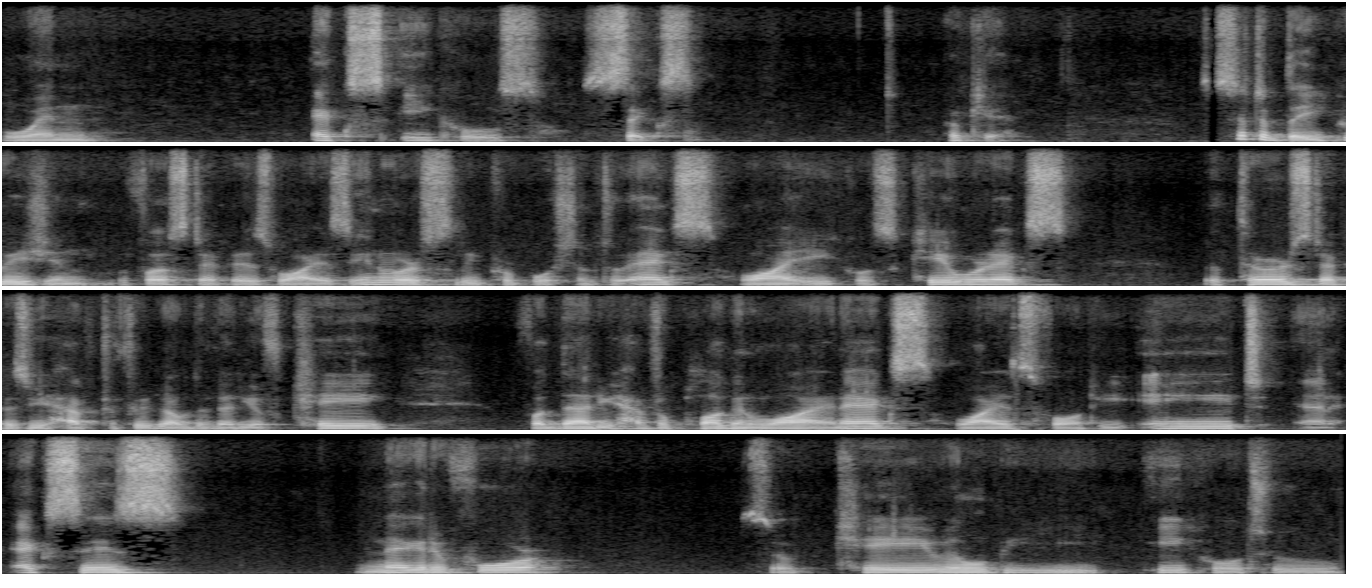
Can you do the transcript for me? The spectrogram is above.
when x equals 6. Okay, set up the equation. The first step is y is inversely proportional to x, y equals k over x, the third step is you have to figure out the value of k. For that, you have to plug in y and x. y is 48 and x is negative 4. So k will be equal to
